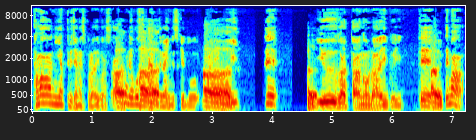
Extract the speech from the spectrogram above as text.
たまにやってるじゃないですか、ライブハウス。はい。あんまり大阪やってないんですけど、はい。ライブ行って、はい。夕方のライブ行って、はい。で、まあ、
